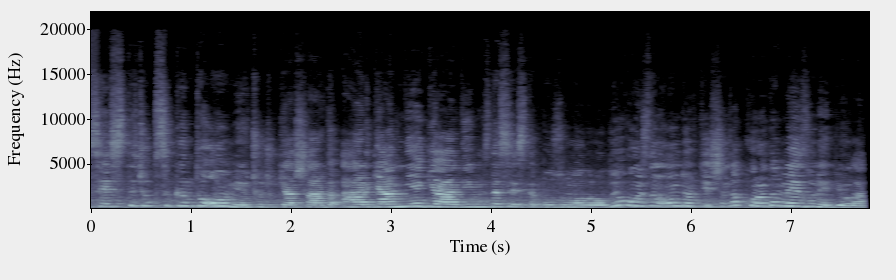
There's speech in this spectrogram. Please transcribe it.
seste çok sıkıntı olmuyor çocuk yaşlarda. Ergenliğe geldiğimizde seste bozulmalar oluyor. O yüzden 14 yaşında koroda mezun ediyorlar.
